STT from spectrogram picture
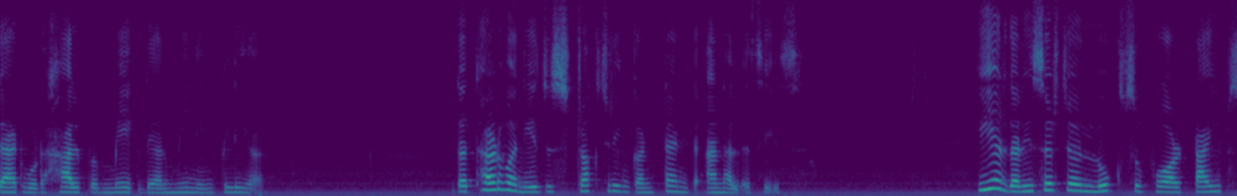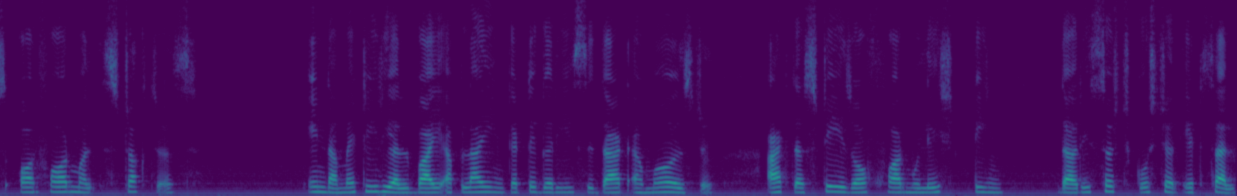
that would help make their meaning clear. The third one is structuring content analysis. Here, the researcher looks for types or formal structures in the material by applying categories that emerged at the stage of formulating the research question itself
